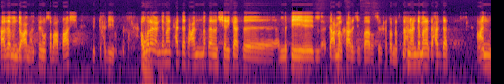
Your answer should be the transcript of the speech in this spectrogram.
هذا منذ عام 2017 بالتحديد. اولا عندما نتحدث عن مثلا الشركات آه، التي تعمل خارج إطار شركة النفط نحن عندما نتحدث عن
